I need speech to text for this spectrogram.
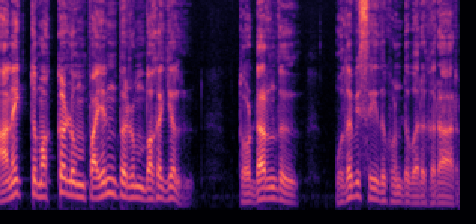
அனைத்து மக்களும் பயன்பெறும் வகையில் தொடர்ந்து உதவி செய்து கொண்டு வருகிறார்.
